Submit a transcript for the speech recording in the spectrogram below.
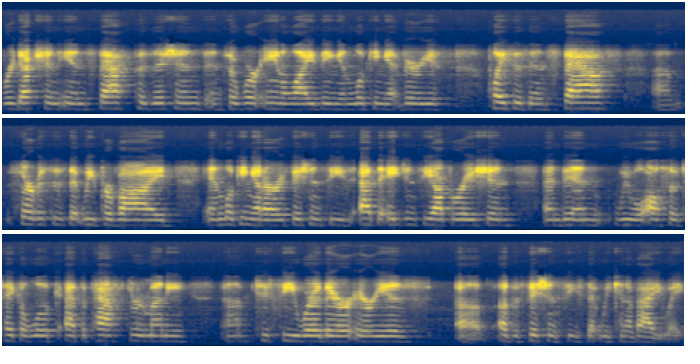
reduction in staff positions, and so we're analyzing and looking at various places in staff, um, services that we provide, and looking at our efficiencies at the agency operation, and then we will also take a look at the pass-through money um, to see where there are areas uh, of efficiencies that we can evaluate.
